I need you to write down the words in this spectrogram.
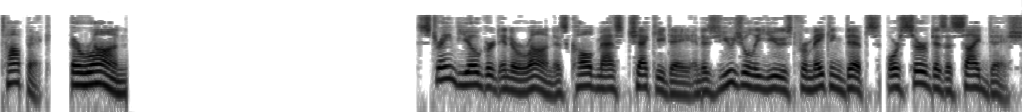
Topic: Iran Strained yogurt in Iran is called mast chekideh and is usually used for making dips, or served as a side dish.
